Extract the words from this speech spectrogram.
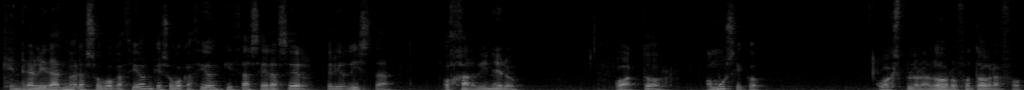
que en realidad no era su vocación, que su vocación quizás era ser periodista, o jardinero, o actor, o músico, o explorador, o fotógrafo?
